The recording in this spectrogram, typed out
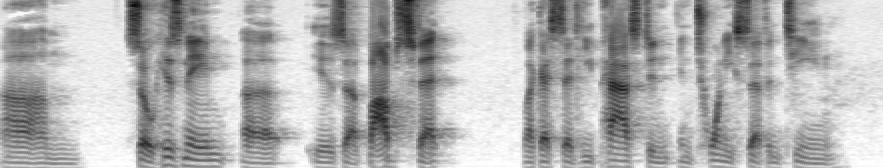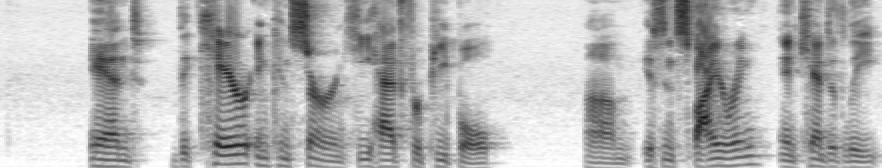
Um, So his name uh, is uh, Bob Svet. Like I said, he passed in, in 2017. And the care and concern he had for people um, is inspiring and candidly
